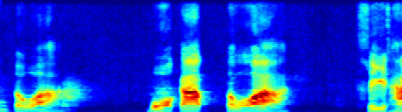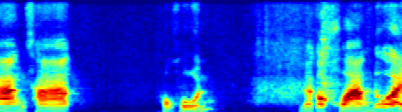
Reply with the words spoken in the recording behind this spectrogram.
1 ตัว บวกกับตัว 4 ทางฉาก 6 หุน แล้วก็ขวางด้วย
